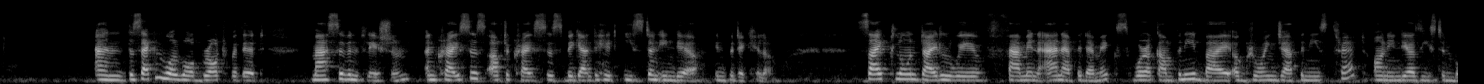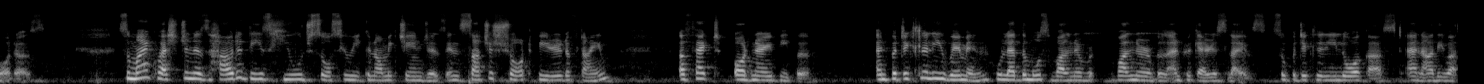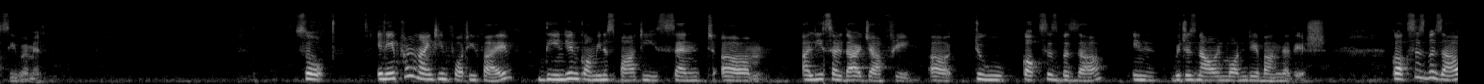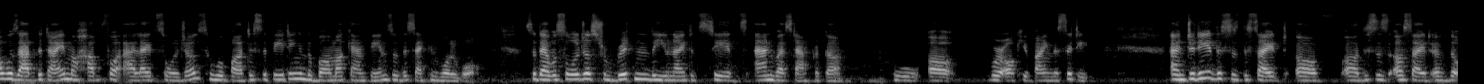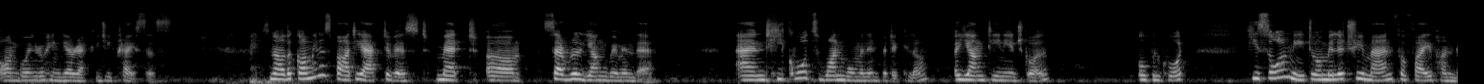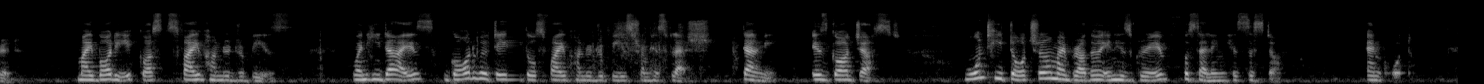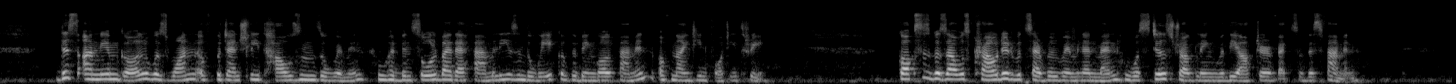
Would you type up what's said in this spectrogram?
And the Second World War brought with it massive inflation and crisis after crisis began to hit Eastern India in particular. Cyclone, tidal wave, famine, and epidemics were accompanied by a growing Japanese threat on India's eastern borders. So my question is, how did these huge socioeconomic changes in such a short period of time affect ordinary people, and particularly women who led the most vulner vulnerable and precarious lives, so particularly lower caste and Adivasi women? So in April 1945, the Indian Communist Party sent um, Ali Sardar Jafri uh, to Cox's Bazar, in, which is now in modern day Bangladesh. Cox's Bazar was at the time a hub for Allied soldiers who were participating in the Burma campaigns of the Second World War. So there were soldiers from Britain, the United States, and West Africa who uh, were occupying the city. And today, this is the site of uh, this is a site of the ongoing Rohingya refugee crisis. So now the Communist Party activist met um, several young women there. And he quotes one woman in particular, a young teenage girl, open quote, he sold me to a military man for 500. My body costs 500 rupees. When he dies, God will take those 500 rupees from his flesh. Tell me, is God just? Won't he torture my brother in his grave for selling his sister? End quote. This unnamed girl was one of potentially thousands of women who had been sold by their families in the wake of the Bengal famine of 1943. Cox's Bazaar was crowded with several women and men who were still struggling with the after effects of this famine.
